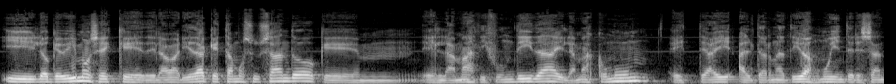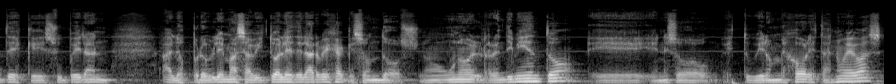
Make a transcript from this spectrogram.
Y lo que vimos es que de la variedad que estamos usando, que mm, es la más difundida y la más común, este, hay alternativas muy interesantes que superan a los problemas habituales de la arveja, que son dos. Uno, el rendimiento, eh, en eso estuvieron mejor estas nuevas,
